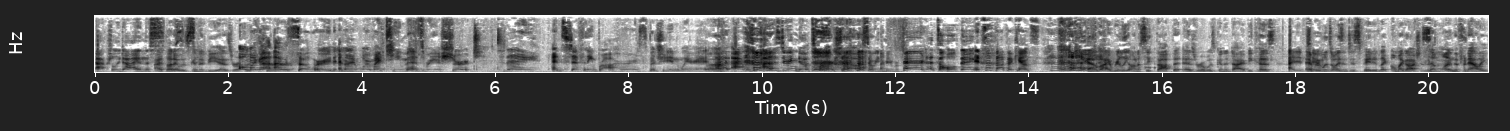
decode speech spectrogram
actually die in this. I thought it was going to be Ezra. oh my god, sure. I was so worried. And I mm-hmm. wore my Team Ezria shirt today, and Stephanie brought hers, but she didn't wear it. I, I was I was doing notes for our show, so we can be prepared. It's a whole thing. it's a thought that counts. No, but I really honestly thought that Ezra was going to die because I did too. everyone's always anticipated, like, oh my gosh, in the, Someone. in the finale,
